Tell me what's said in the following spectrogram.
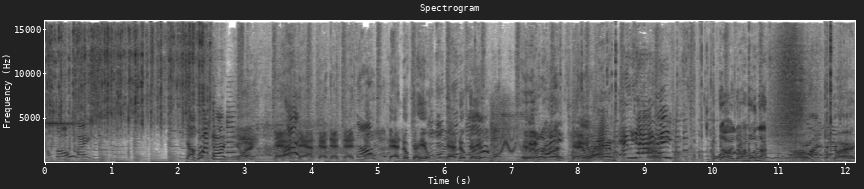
không tốt bay trời mắt rồi Rồi để, để, để, để Để anh đút cho Hiếu anh đút cho Hiếu. Hiếu lên. Lên Để của em em đi ra đi trời ơi đồ ăn luôn nè. Trời.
